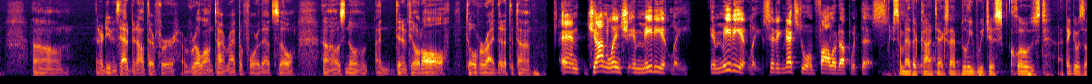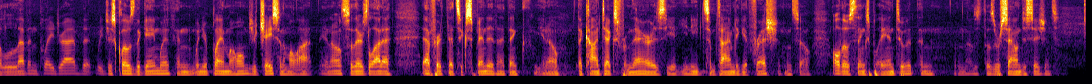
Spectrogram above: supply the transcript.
Um, and our defense had been out there for a real long time right before that. So uh, it was no, I didn't feel at all to override that at the time. And John Lynch immediately, immediately sitting next to him, followed up with this. Some other context, I believe we just closed, I think it was 11 play drive that we just closed the game with. And when you're playing Mahomes, you're chasing him a lot, you know? So there's a lot of effort that's expended. I think, you know, the context from there is you, you need some time to get fresh. And so all those things play into it. And, and those, those were sound decisions.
